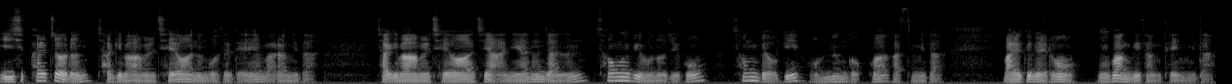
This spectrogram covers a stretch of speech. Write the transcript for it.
28절은 자기 마음을 제어하는 것에 대해 말합니다. 자기 마음을 제어하지 아니하는 자는 성읍이 무너지고 성벽이 없는 것과 같습니다. 말 그대로 무방비 상태입니다.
